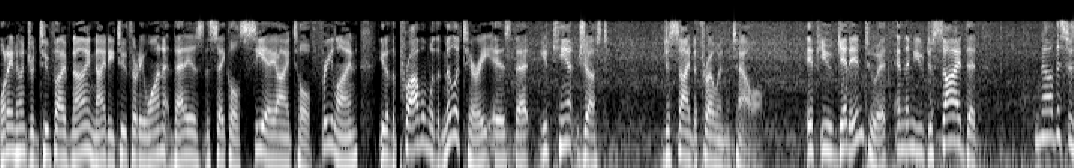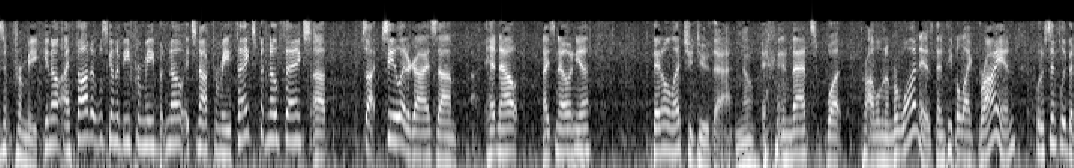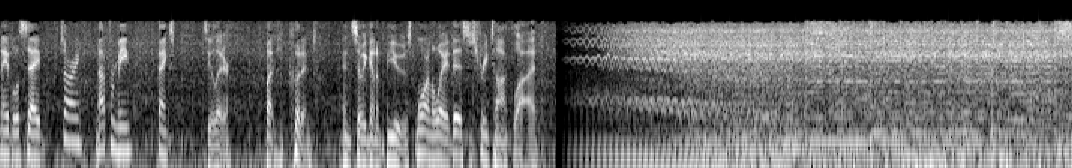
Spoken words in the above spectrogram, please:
1 800 259 9231. That is the SACL CAI toll free line. You know, the problem with the military is that you can't just decide to throw in the towel. If you get into it and then you decide that, no, this isn't for me. You know, I thought it was going to be for me, but no, it's not for me. Thanks, but no thanks. Uh, so, see you later, guys. Um, heading out. Nice knowing you. They don't let you do that. No. And that's what problem number one is. Then people like Brian would have simply been able to say, sorry, not for me, thanks, see you later. But he couldn't, and so he got abused. More on the way. This is Free Talk Live.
